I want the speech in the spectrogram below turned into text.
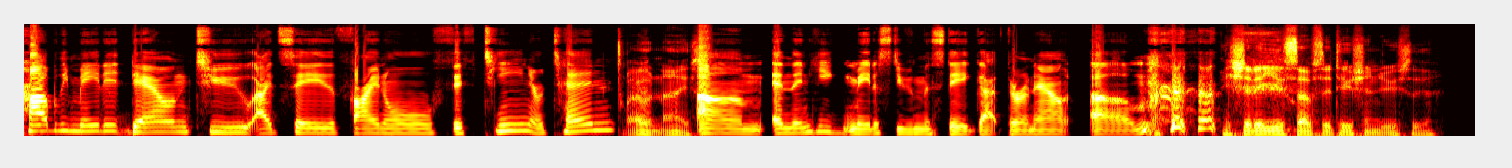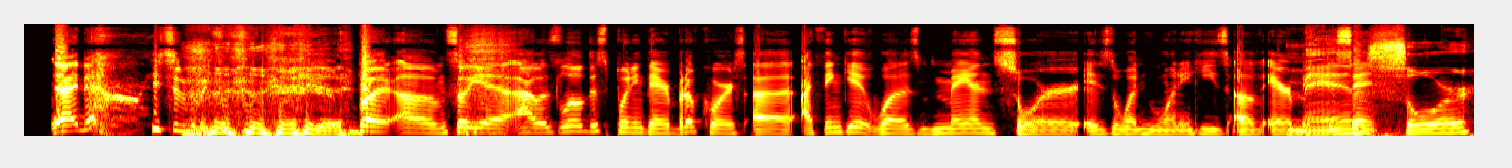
probably made it down to I'd say the final fifteen or ten. Oh, nice. Um, and then he made a stupid mistake, got thrown out. Um, he should have used substitution juice too. I know he should have been like. but um so yeah i was a little disappointed there but of course uh i think it was mansoor is the one who won it he's of arabic Man descent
